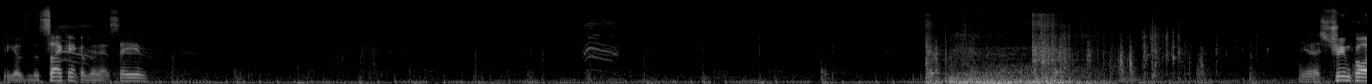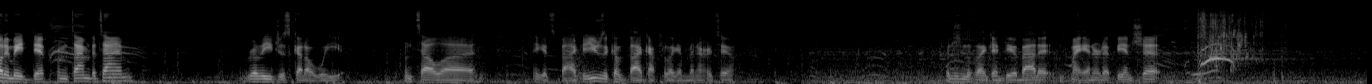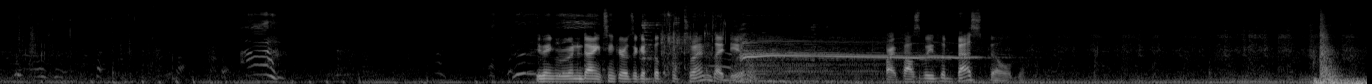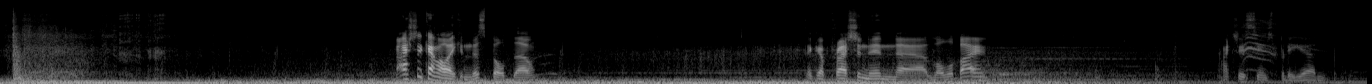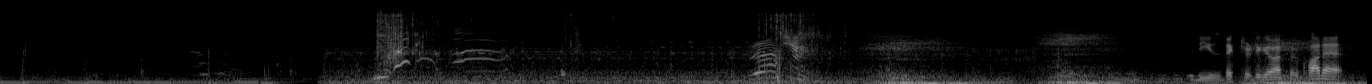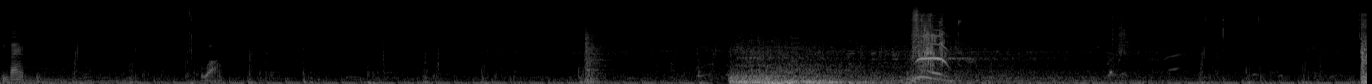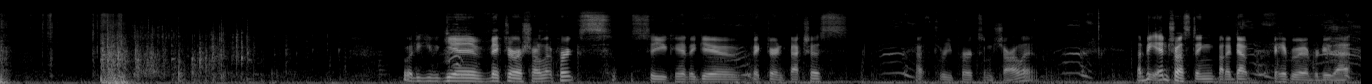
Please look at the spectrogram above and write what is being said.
He goes into second because I didn't save. Yeah, the stream quality may dip from time to time. Really, you just gotta wait until uh, it gets back. It usually comes back after like a minute or two. There's nothing I can do about it. My internet being shit. You think Ruin and Dying Tinker is a good build for twins? I do. Quite possibly the best build. actually kind of liking this build, though. Like oppression in uh, Lullaby. Actually seems pretty good. To use Victor to go after the Claudette, but well. What do you give Victor or Charlotte perks? So you could give Victor Infectious. Have three perks on Charlotte. That'd be interesting, but I doubt Behavior would ever do that.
